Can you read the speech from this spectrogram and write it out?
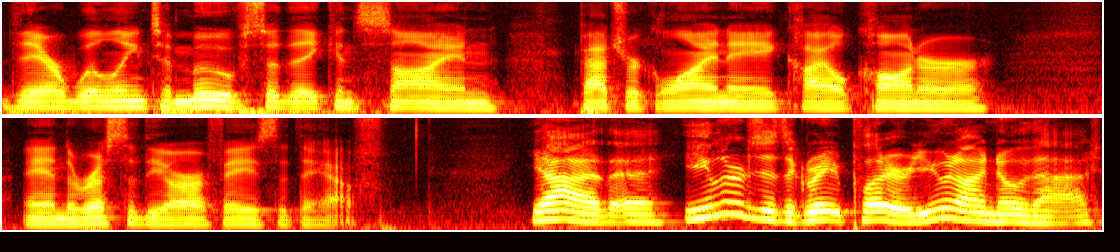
they're willing to move so they can sign Patrik Laine, Kyle Connor, and the rest of the RFAs that they have. Yeah, the, Ehlers is a great player. You and I know that,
